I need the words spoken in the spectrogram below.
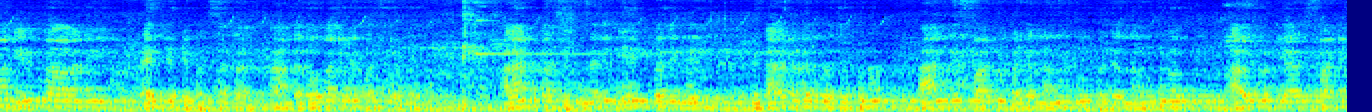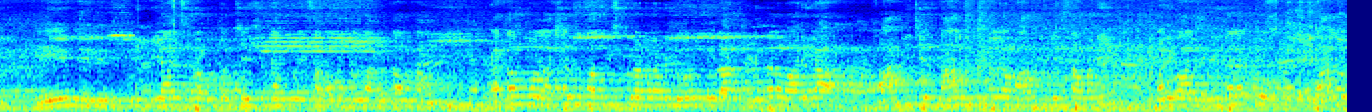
మనం ఎందుకు రావాలని రైతు చెప్పే పరిస్థితి అంత దౌర్భాగ్యమైన పరిస్థితి ఉండదు. అలాంటి పరిస్థితి ఉన్నది ఏం ఇబ్బంది లేదు. మేము కార్యకర్తలు కూడా చెప్తున్నాం కాంగ్రెస్ పార్టీ ప్రజలు నమ్ముతూ ప్రజలు నమ్ముతున్నారు. ఆ రోజు టీఆర్ఎస్ పార్టీ ఏం చేయలేదు. టీఆర్ఎస్ ప్రభుత్వం చేసిందని కూడా ఈ అడుగుతా ఉన్నాం. గతంలో లక్ష రూపాయలు తీసుకున్నటువంటి లోన్ కూడా విడుదల వారిగా మార్పు చేసి నాలుగు విడతలుగా మార్పు చేస్తామని మరి వాళ్ళ విడుదలకు వాళ్ళు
